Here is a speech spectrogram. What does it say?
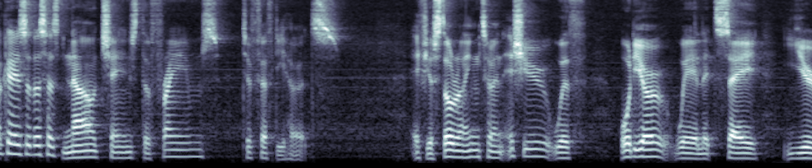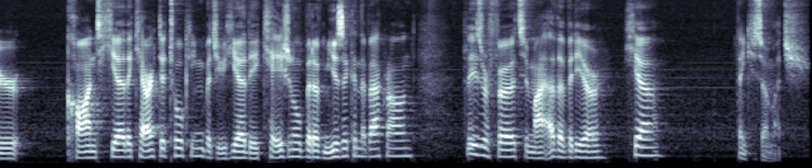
Okay, so this has now changed the frames to 50 hertz. If you're still running into an issue with audio where let's say you can't hear the character talking but you hear the occasional bit of music in the background, please refer to my other video here. Thank you so much.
